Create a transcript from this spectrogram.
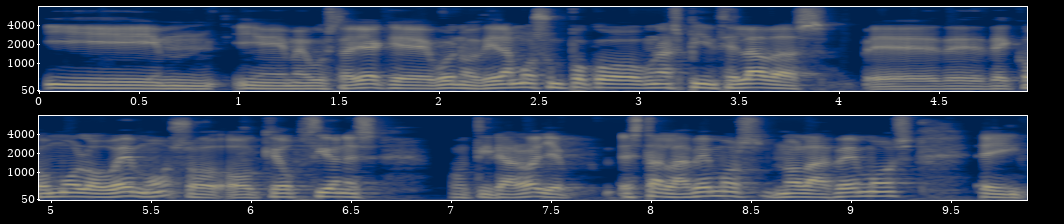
y, me gustaría que, bueno, diéramos un poco unas pinceladas eh, de, cómo lo vemos o qué opciones o tirar, oye, estas las vemos, no las vemos, e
